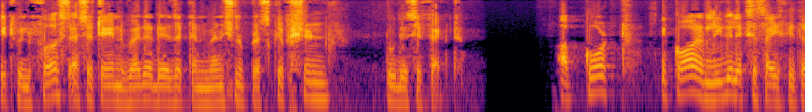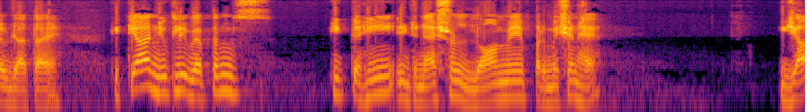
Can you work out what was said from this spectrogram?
It will first ascertain whether there is a conventional prescription to this effect. اب کورٹ ایک اور لیگل ایکسرسائز کی طرف جاتا ہے کہ کیا نیوکلیر ویپنز کی کہیں انٹرنیشنل لا میں پرمیشن ہے یا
